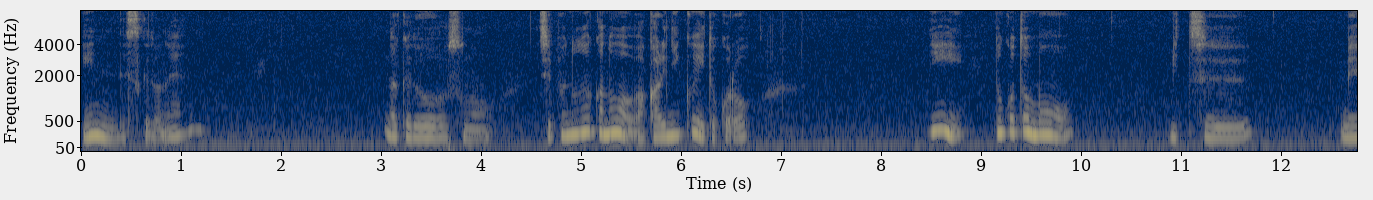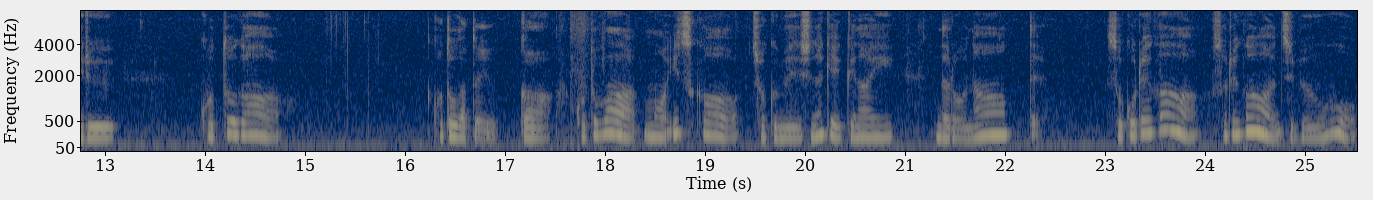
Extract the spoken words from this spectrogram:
いいんですけどね。だけどその自分の中の分かりにくいところにのことも見つめることがことがというかことは、まあ、いつか直面しなきゃいけないんだろうなって。そこれがそれが自分を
